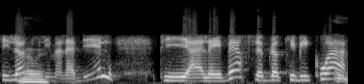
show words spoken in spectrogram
c'est là ah qu'il est malhabile. Puis, à l'inverse, le Bloc québécois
